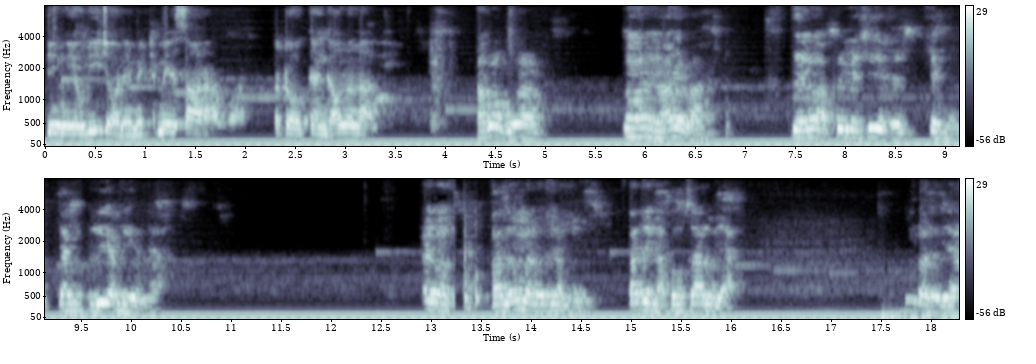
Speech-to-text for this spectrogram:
ဒီငရုတ်ဒီကြော်နေမယ်သမင်းစားတာကွာတော်တော်ကံကောင်းလန်းလာပြီဘာမှကိုကတော့နားရပါပြန်တော့ primacy ရဲ့ပြန်ပြန်ပြီးရမရလားအဲ့တော့ဘာလုံးမလုပ်ရမလို့စားတင်တာပုံစားလို့ရဟုတ်တော့ဗျာ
